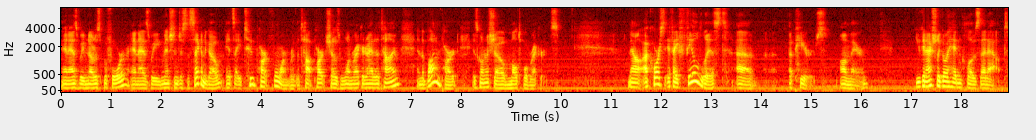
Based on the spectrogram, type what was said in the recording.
And as we've noticed before, and as we mentioned just a second ago, it's a two-part form where the top part shows one record at a time, and the bottom part is going to show multiple records. Now, of course, if a field list uh, appears on there, you can actually go ahead and close that out.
